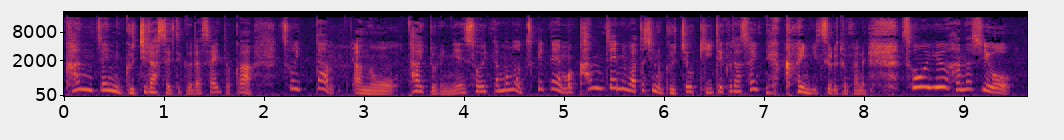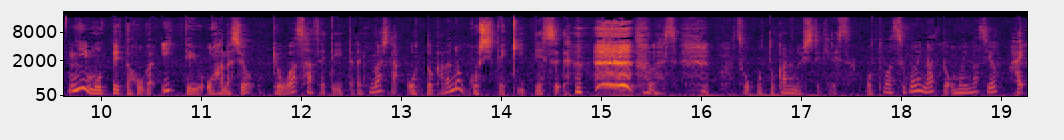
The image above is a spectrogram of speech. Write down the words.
完全に愚痴らせてくださいとか、そういった、あの、タイトルにね、そういったものをつけて、もう完全に私の愚痴を聞いてくださいっていう回にするとかね、そういう話を、に持っていった方がいいっていうお話を今日はさせていただきました。夫からのご指摘です。そうです。そう、夫からの指摘です。夫はすごいなって思いますよ。はい。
